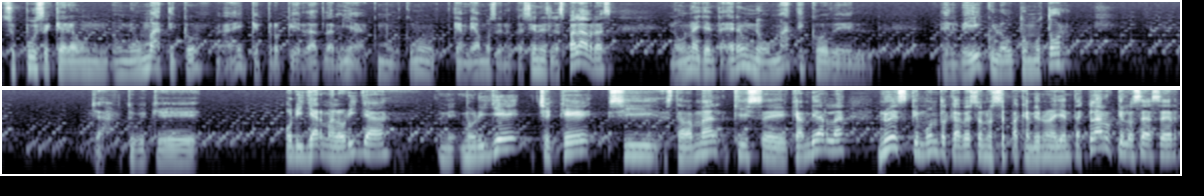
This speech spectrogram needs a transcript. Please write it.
supuse que era un, neumático. Ay, qué propiedad la mía. ¿Cómo, ¿Cómo, cambiamos en ocasiones las palabras? No una llanta, era un neumático del, del vehículo automotor. Ya, tuve que orillarme a la orilla. Me, orillé, chequé si estaba mal, quise cambiarla. No es que Mondo Cabezo no sepa cambiar una llanta, claro que lo sé hacer.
